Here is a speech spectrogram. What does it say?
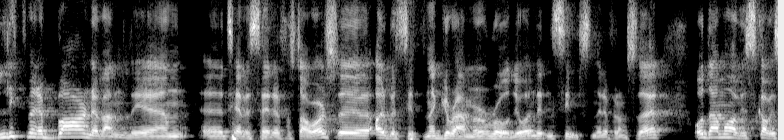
litt mer barnevennlig eh, TV-serie for Star Wars. Eh, arbeidstitlene Grammar Rodeo, en liten Simpson-referanse der. Og dem vi, skal vi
